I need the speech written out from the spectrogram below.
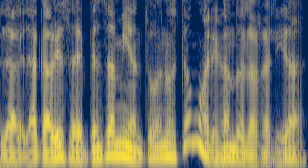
la cabeza de pensamiento, nos estamos alejando de la realidad.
